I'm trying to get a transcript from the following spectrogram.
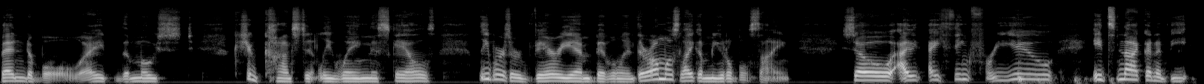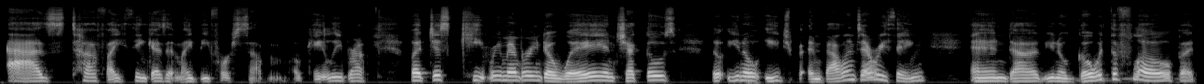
bendable right? The most because you're constantly weighing the scales. Libras are very ambivalent. They're almost like a mutable sign. So i i think for you it's not going to be as tough i think as it might be for some okay libra? But just keep remembering to weigh and check those the, you know each and balance everything and uh you know go with the flow but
